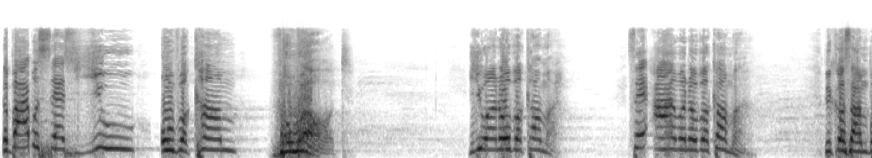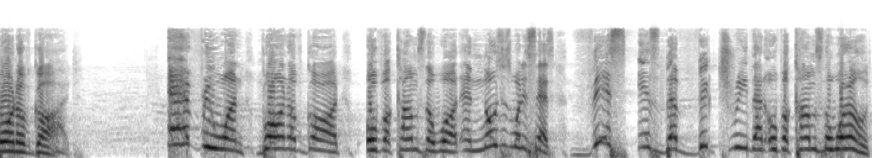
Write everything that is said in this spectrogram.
The Bible says you overcome the world. You are an overcomer. Say, I'm an overcomer because I'm born of God. Everyone born of God overcomes the world. And notice what it says this is the victory that overcomes the world,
